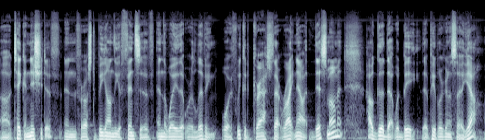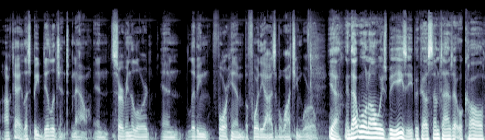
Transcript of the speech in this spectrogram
uh, take initiative and for us to be on the offensive in the way that we're living. Boy, if we could grasp that right now at this moment, how good that would be. That people are going to say, "Yeah, okay, let's be diligent now in serving the Lord and living for Him before the eyes of a watching world. Yeah, and that won't always be easy because sometimes that will call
